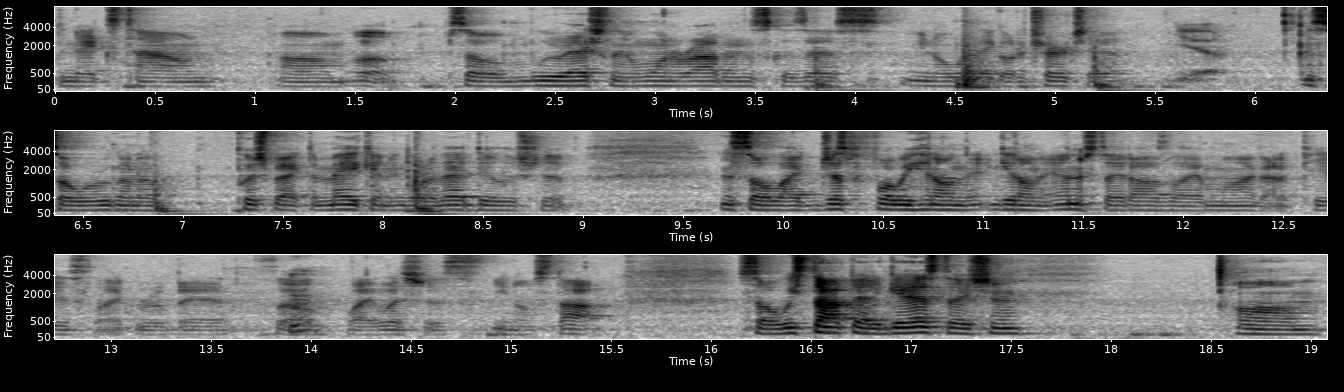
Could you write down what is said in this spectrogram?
the next town um, up." So we were actually in Warner Robins because that's you know where they go to church at, Yeah. and so we were gonna push back to Macon and go to that dealership. And so like just before we hit on the, get on the interstate, I was like, man, I gotta piss like real bad." So Hmm. like let's just you know stop. So we stopped at a gas station. Um,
